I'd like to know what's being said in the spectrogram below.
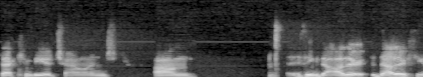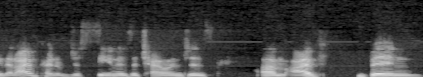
that can be a challenge. Um, I think the other the other thing that I've kind of just seen as a challenge is um, I've been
